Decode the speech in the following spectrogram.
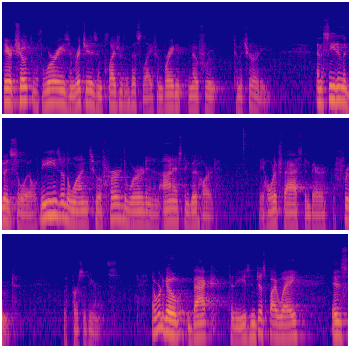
they are choked with worries and riches and pleasures of this life and bring no fruit to maturity and the seed in the good soil. These are the ones who have heard the word in an honest and good heart. They hold it fast and bear fruit with perseverance. Now we're going to go back to these, and just by way is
